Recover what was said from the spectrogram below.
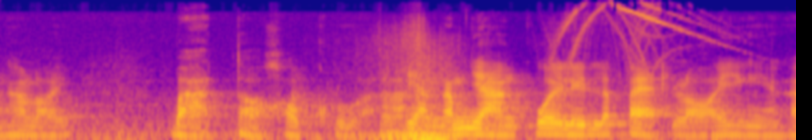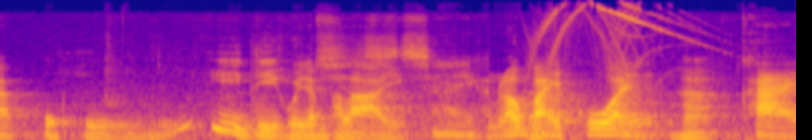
12,500 บาทต่อครอบครัวครับอย่างน้ำยางกล้วยลิตรละ 800 อย่างเงี้ยครับโอ้โหดีกว่ายางพาราอีกใช่ครับแล้วใบกล้วยฮะขาย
